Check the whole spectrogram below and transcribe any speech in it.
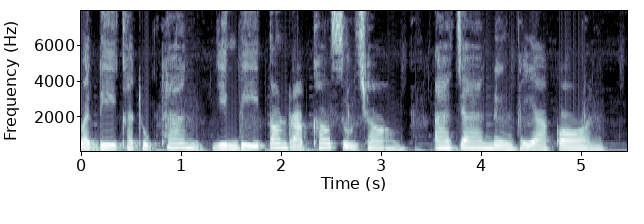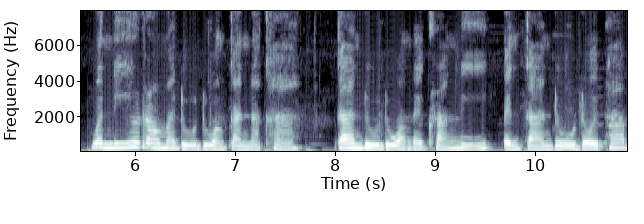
วัสดีค่ะทุกท่าน ยินดีต้อนรับเข้าสู่ช่อง อาจารย์หนึ่งพยากรณ์วันนี้เรามาดูดวงกันนะคะ การดูดวงในครั้งนี้เป็นการดูโดยภาพ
